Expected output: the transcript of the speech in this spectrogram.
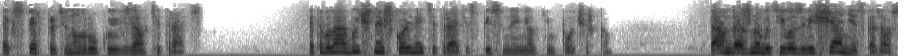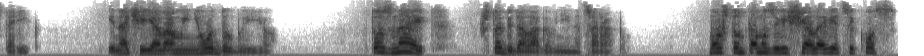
Эксперт протянул руку и взял тетрадь. Это была обычная школьная тетрадь, исписанная мелким почерком. «Там должно быть его завещание», — сказал старик. «Иначе я вам и не отдал бы ее. Кто знает, что бедолага в ней нацарапал. Может, он кому завещал овец и коз?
